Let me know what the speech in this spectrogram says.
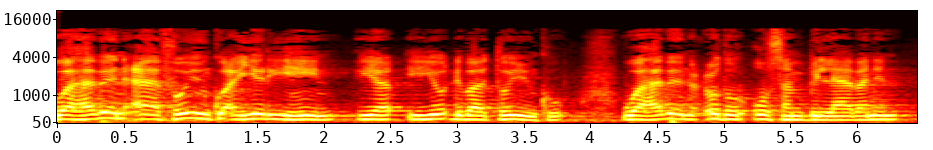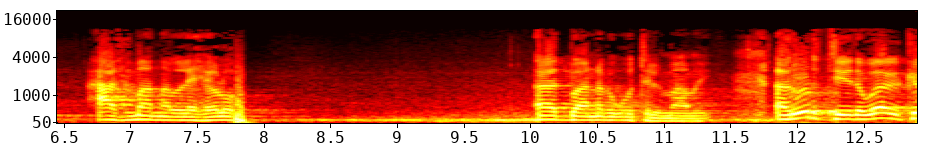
Waa habeen aafooyinku ay yar yihiin iyo dhibaatooyinku. Waa habeen cudur uusan bilaabanin caafimaadna la helo. Aad baa nabigu u tilmaamay. Aroorteeda waaga ka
